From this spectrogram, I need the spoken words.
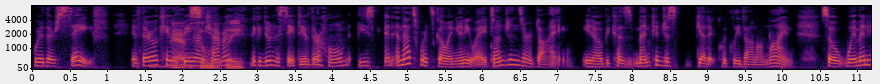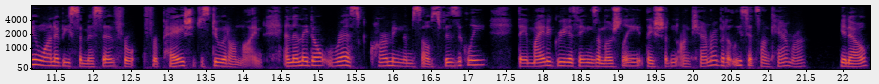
where they're safe. If they're okay with being on camera, they can do it in the safety of their home. These and, and that's where it's going anyway. Dungeons are dying, you know, because men can just get it quickly done online. So women who want to be submissive for for pay should just do it online, and then they don't risk harming themselves physically. They might agree to things emotionally they shouldn't on camera, but at least it's on camera. You know,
